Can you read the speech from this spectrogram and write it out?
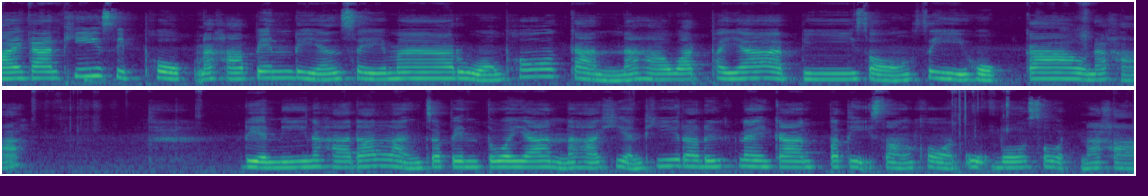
รายการที่ 16 นะคะ เป็นเหรียญเสมาหลวงพ่อกันนะคะ วัดพญาตปี 2469 นะคะ เหรียญนี้นะคะ ด้านหลังจะเป็นตัวยันนะคะ เขียนที่ระลึกในการปฏิสังขรณ์อุโบสถนะคะ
